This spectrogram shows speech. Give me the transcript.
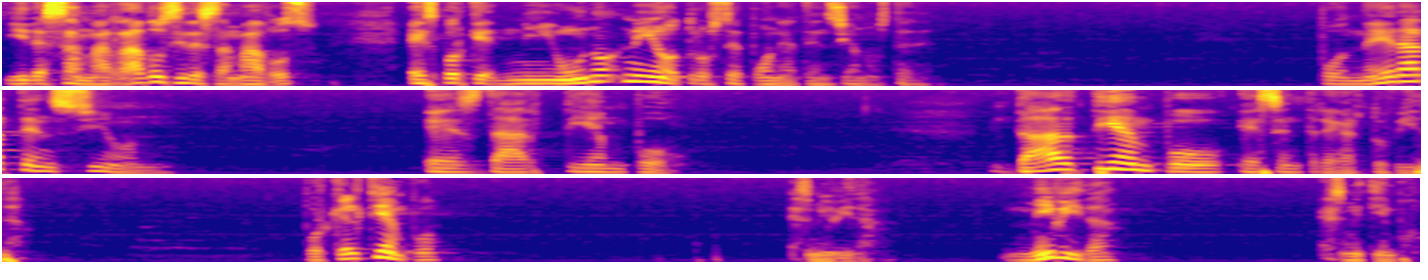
y desamarrados y desamados es porque ni uno ni otro se pone atención a usted. Poner atención es dar tiempo. Dar tiempo es entregar tu vida. Porque el tiempo es mi vida. Mi vida es mi tiempo.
